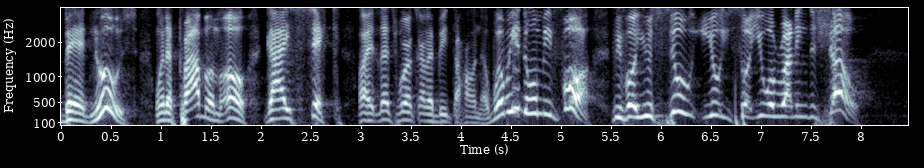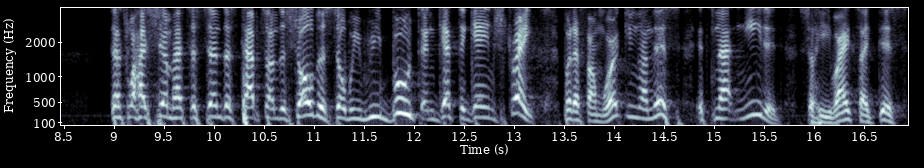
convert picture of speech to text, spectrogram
bad news. When a problem, oh, guy's sick. All right, let's work on a Bitahon now. What were you doing before? Before you, threw, you thought you were running the show. That's why Hashem has to send us taps on the shoulders so we reboot and get the game straight. But if I'm working on this, it's not needed. So he writes like this.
